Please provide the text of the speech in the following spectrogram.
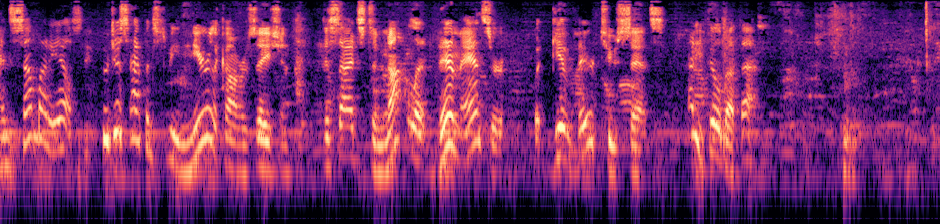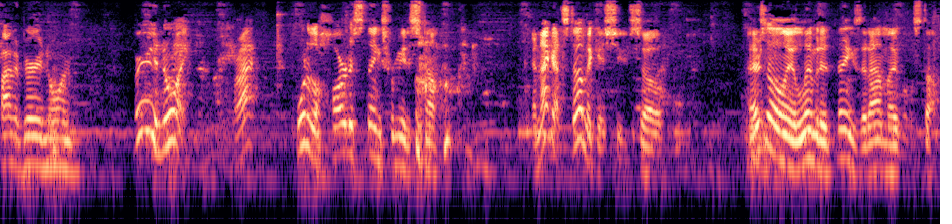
And somebody else who just happens to be near the conversation decides to not let them answer, but give their two cents. How do you feel about that? Find it very annoying. Very annoying, right? one of the hardest things for me to stomach. And I got stomach issues, so there's only limited things that I'm able to stomach.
